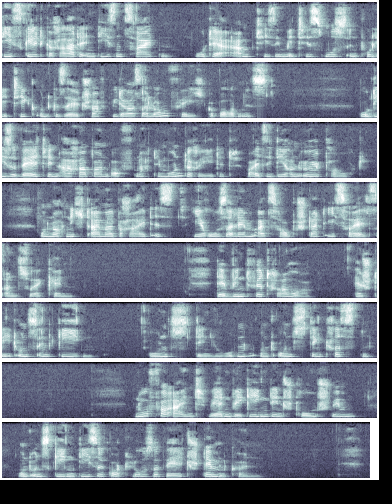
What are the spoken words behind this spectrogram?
Dies gilt gerade in diesen Zeiten, wo der Antisemitismus in Politik und Gesellschaft wieder salonfähig geworden ist, wo diese Welt den Arabern oft nach dem Munde redet, weil sie deren Öl braucht und noch nicht einmal bereit ist, Jerusalem als Hauptstadt Israels anzuerkennen. Der Wind wird rauer, er steht uns entgegen, uns, den Juden und uns, den Christen. Nur vereint werden wir gegen den Strom schwimmen und uns gegen diese gottlose Welt stemmen können.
